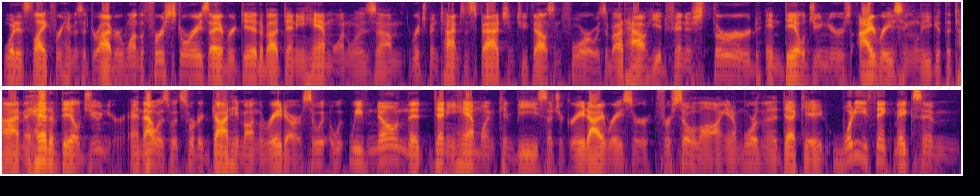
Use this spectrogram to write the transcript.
what it's like for him as a driver. One of the first stories I ever did about Denny Hamlin was um, Richmond Times Dispatch in 2004 was about how he had finished third in Dale Jr.'s iRacing league at the time, ahead of Dale Jr., and that was what sort of got him on the radar. So we've known that Denny Hamlin can be such a great iRacer for so long, you know, more than a decade. What do you think makes him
